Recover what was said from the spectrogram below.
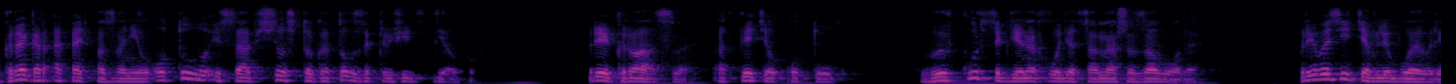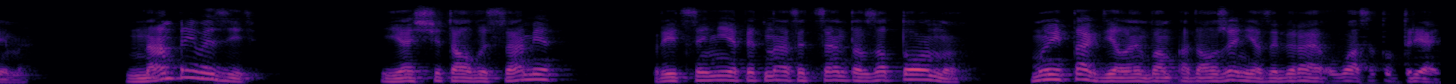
Грегор опять позвонил Отулу и сообщил, что готов заключить сделку. «Прекрасно», — ответил Отул. «Вы в курсе, где находятся наши заводы? Привозите в любое время». «Нам привозить?» «Я считал, вы сами при цене 15 центов за тонну мы и так делаем вам одолжение, забирая у вас эту дрянь.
